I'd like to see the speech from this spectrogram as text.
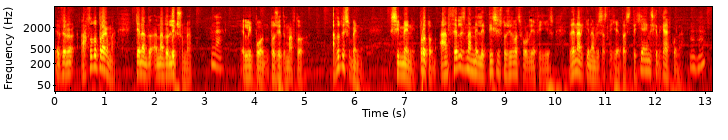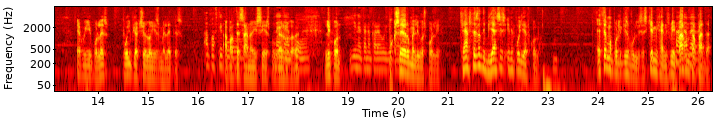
Ε, αυτό το πράγμα. Και να, να το λήξουμε. Ναι. Ε, λοιπόν, το ζήτημα αυτό. Αυτό τι σημαίνει; Σημαίνει, πρώτον, αν θέλεις να μελετήσεις το ζήτημα της φοροδιαφυγής, δεν αρκεί να βρεις τα στοιχεία. Τα στοιχεία είναι σχετικά εύκολα. Mm-hmm. Έχουν γίνει πολλές, πολύ πιο αξιολόγιε μελέτες από, που... από αυτές τις ανοησίες που ναι, βγάζουν ναι, τώρα. Που... Λοιπόν, γίνεται που ξέρουμε λίγος πολύ. Και αν θες να την πιάσεις, είναι πολύ εύκολο. Mm. Ε, θέμα πολιτικής βούλησης και μηχανισμοί πάντα, υπάρχουν βέβαια. τα πάντα.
